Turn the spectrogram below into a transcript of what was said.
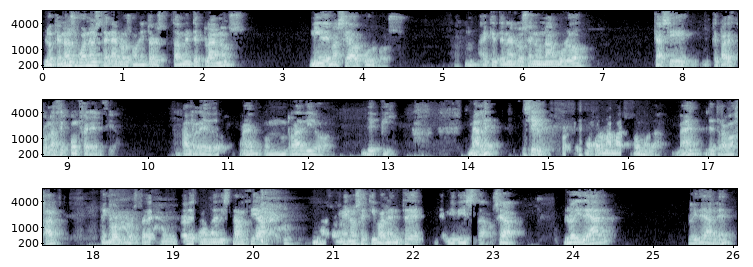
Lo que no es bueno es tener los monitores totalmente planos ni demasiado curvos. Hay que tenerlos en un ángulo casi que parezca una circunferencia alrededor, ¿eh? con un radio de pi. ¿Vale? Sí, porque es la forma más cómoda ¿eh? de trabajar. Tengo los tres monitores a una distancia más o menos equivalente de mi vista. O sea, lo ideal, lo ideal, ¿eh?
